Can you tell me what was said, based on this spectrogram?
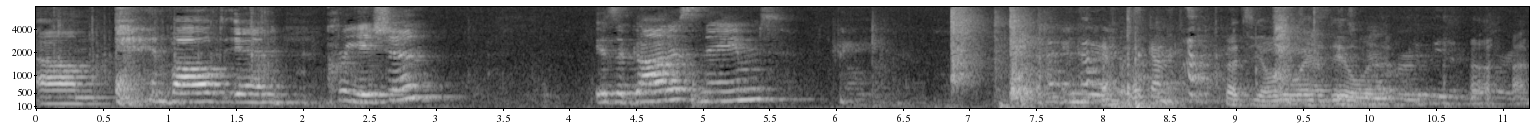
um, involved in creation is a goddess named That's the only way to deal with it. I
